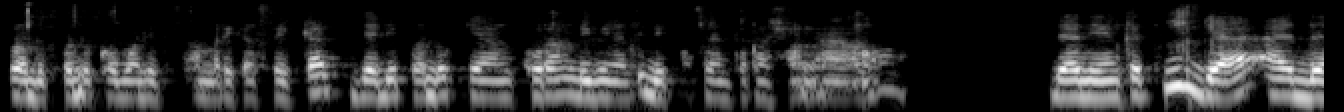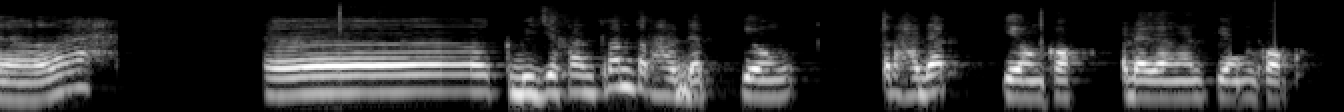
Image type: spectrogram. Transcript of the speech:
produk-produk komoditas Amerika Serikat jadi produk yang kurang diminati di pasar internasional. Dan yang ketiga adalah eh, kebijakan Trump terhadap Tiong terhadap Tiongkok, perdagangan Tiongkok.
